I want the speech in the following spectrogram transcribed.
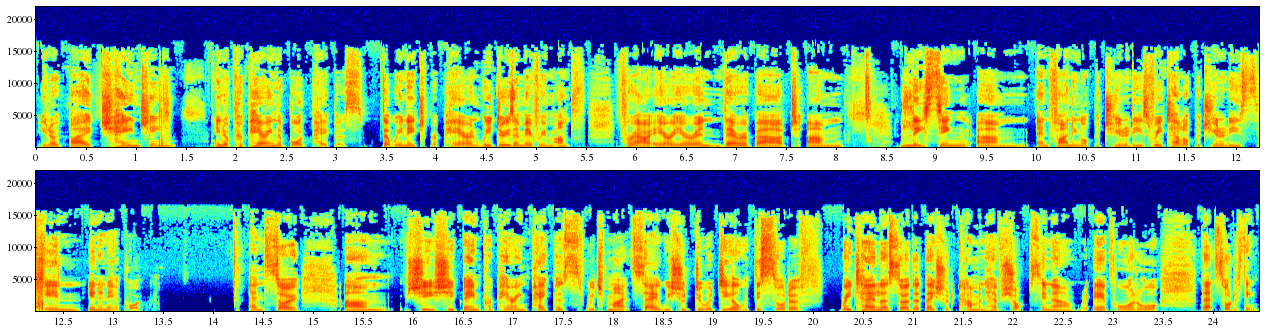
you know, by changing, you know, preparing the board papers that we need to prepare, and we do them every month for our area, and they're about um, leasing um, and finding opportunities, retail opportunities in in an airport. And so um, she she'd been preparing papers which might say we should do a deal with this sort of retailer so that they should come and have shops in our airport or that sort of thing.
